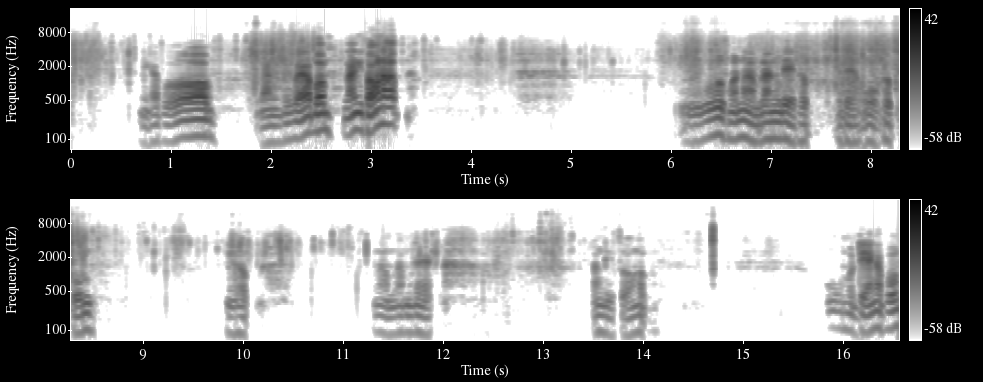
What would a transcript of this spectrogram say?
ๆนี่ครับผมลังสวยๆครับผมลังที่สองแล้วครับโอ้หัวหน้ำลังแรกครับไม่ได้เออกครับผมนี่ครับหน้ำลังแรกลังที่สองครับโอ้หมดแดงครับผม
